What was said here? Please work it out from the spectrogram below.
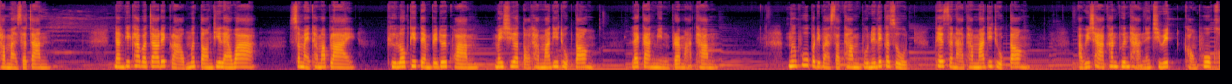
ธรรมอัศจรรย์ ดังที่ข้าพเจ้าได้กล่าวเมื่อตอนที่แล้วว่า สมัยธรรมปลาย คือโลกที่เต็มไปด้วยความไม่เชื่อต่อธรรมะที่ถูกต้อง และการหมิ่นประมาทธรรม เมื่อผู้ปฏิบัติสัตธรรมปุณิลิกสูตร เทศนาธรรมะที่ถูกต้อง อวิชชาขั้นพื้นฐานในชีวิตของผู้ค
